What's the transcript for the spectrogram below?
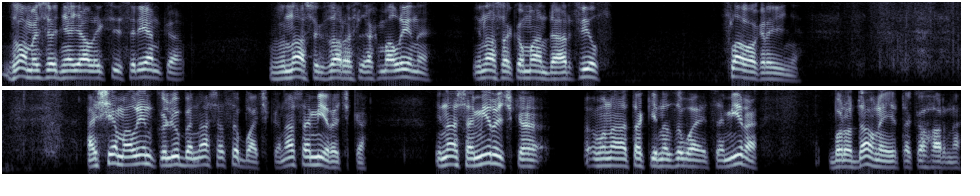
З вами сьогодні я, Олексій Сирієнко, в наших зарослях малини і наша команда Артфілс. Слава Україні! А ще малинку любить наша собачка, наша мірочка. І наша мірочка, вона так і називається Міра, борода в неї така гарна,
